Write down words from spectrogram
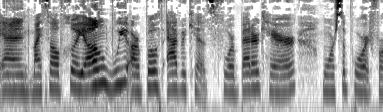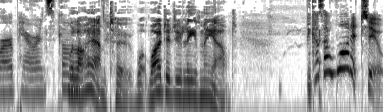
and myself, He Yang, we are both advocates for better care, more support for our parents. Um, Well, I am too. Why did you leave me out? Because I wanted to.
